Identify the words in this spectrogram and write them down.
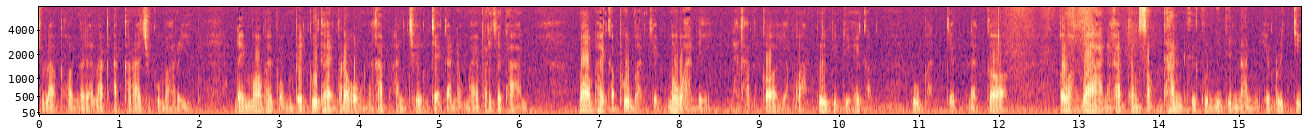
จุฬาภรณ์วลลักษณ์อัครราชกุมารี ได้มอบให้ผมเป็นผู้แทนพระองค์นะครับ อัญเชิญแจกันดอกไม้พระราชทาน มอบให้กับผู้บาดเจ็บเมื่อวานนี้นะครับ ก็ยังความปลื้มปิติให้กับผู้บาดเจ็บ และก็ก็หวังว่านะครับทั้งสองท่านคือคุณนิตินันเอมรุจิ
